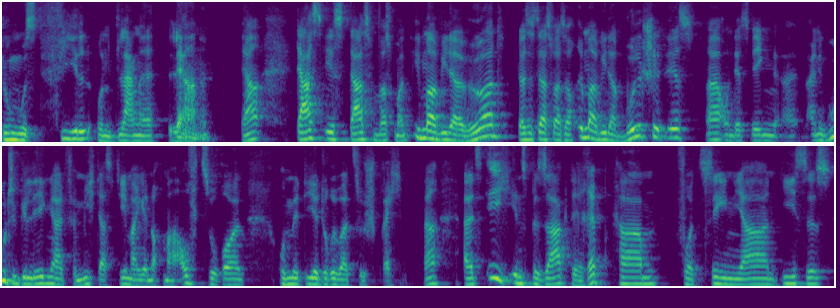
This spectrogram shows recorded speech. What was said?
du musst viel und lange lernen. Ja, das ist das, was man immer wieder hört. Das ist das, was auch immer wieder Bullshit ist. Ja, und deswegen äh, eine gute Gelegenheit für mich, das Thema hier nochmal aufzurollen und mit dir darüber zu sprechen. Ja, als ich ins besagte Rep kam, vor zehn Jahren, hieß es,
